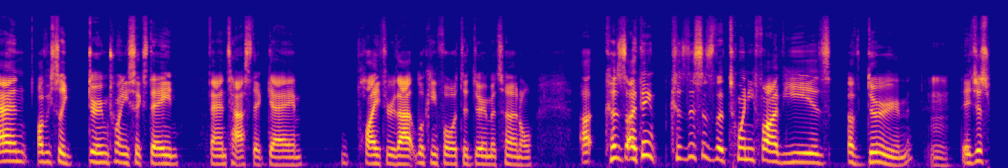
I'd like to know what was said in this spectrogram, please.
and obviously Doom 2016, fantastic game. Play through that. Looking forward to Doom Eternal, because I think because this is the 25 years of Doom, Mm. they're just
